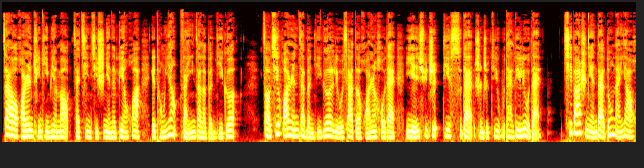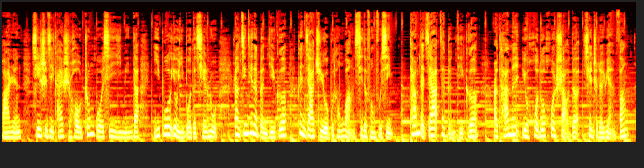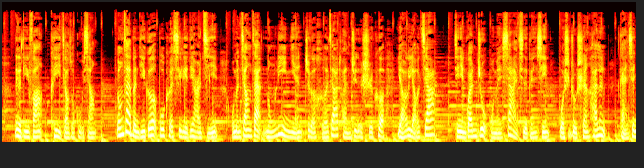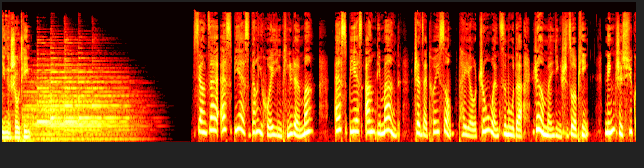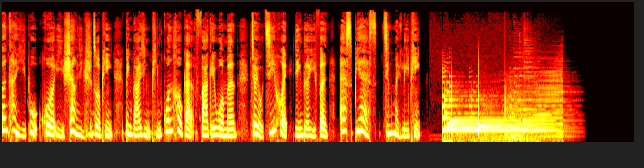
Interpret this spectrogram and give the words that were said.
在澳华人群体面貌在近几十年的变化，也同样反映在了本地哥。早期华人在本地哥留下的华人后代延续至第四代，甚至第五代、第六代。七八十年代，东南亚华人新世纪开始后，中国新移民的一波又一波的迁入，让今天的本地哥更加具有不同往昔的丰富性。他们的家在本地哥，而他们又或多或少的牵扯着远方，那个地方可以叫做故乡。龙在本地哥播客系列第二集，我们将在农历年这个阖家团聚的时刻聊一聊家。请您关注我们下一期的更新。我是主持人 Helen，感谢您的收听。想在 SBS 当一回影评人吗？SBS On Demand 正在推送配有中文字幕的热门影视作品，您只需观看一部或以上影视作品，并把影评观后感发给我们，就有机会赢得一份 SBS 精美礼品。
